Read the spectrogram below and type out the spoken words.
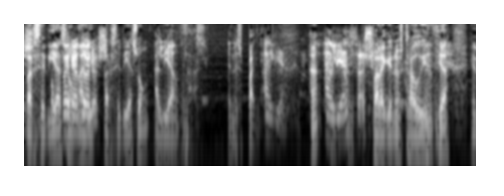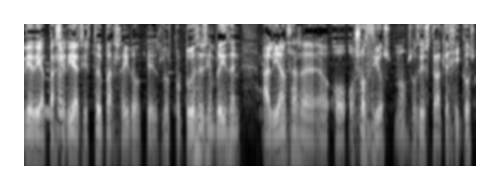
parcerías, son parcerías son alianzas en España. ¿Ah? Alianzas. Para que nuestra audiencia en día diga parcerías. Y esto de parceiro, que es, los portugueses siempre dicen alianzas eh, o, socios, ¿no? Socios estratégicos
